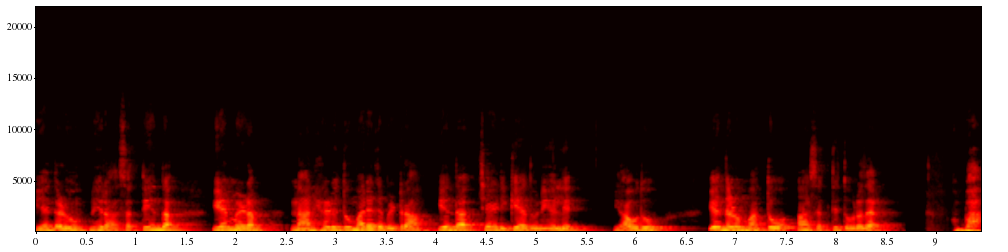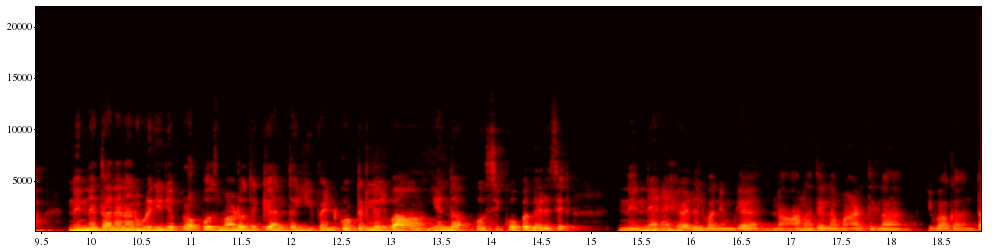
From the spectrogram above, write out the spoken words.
ಎಂದಳು ನಿರಾಸಕ್ತಿಯಿಂದ. ಏನು ಮೇಡಮ್ ನಾನು ಹೇಳಿದ್ದು ಮರೆತು ಬಿಟ್ರಾ? ಎಂದ ಚೇಡಿಕೆಯ ಧ್ವನಿಯಲ್ಲಿ. ಯಾವುದು? ಎಂದಳು ಮತ್ತು ಆಸಕ್ತಿ ತೋರದೆ. ಅಬ್ಬಾ, ನಿನ್ನೆ ತಾನೇ ನಾನು ಹುಡುಗಿಗೆ ಪ್ರಪೋಸ್ ಮಾಡೋದಕ್ಕೆ ಅಂತ ಇವೆಂಟ್ ಕೊಟ್ಟಿರ್ಲಿಲ್ವಾ? ಎಂದ ಹೂಸಿ ಕೋಪ ಬೆರೆಸಿ. ನಿನ್ನೆನೇ ಹೇಳಿಲ್ವಾ ನಿಮಗೆ, ನಾನು ಅದೆಲ್ಲ ಮಾಡ್ತಿಲ್ಲ ಇವಾಗ ಅಂತ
